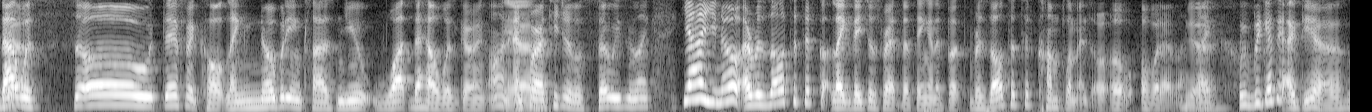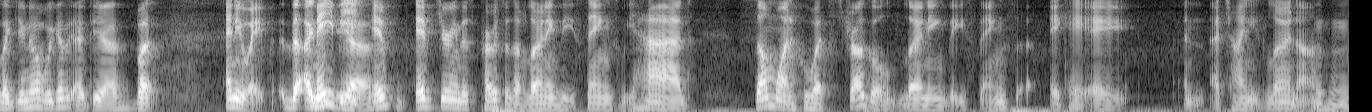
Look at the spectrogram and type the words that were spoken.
That Yeah. was so difficult. Like nobody in class knew what the hell was going on. And for Yeah. our teacher, it was so easy. Like, yeah, you know, a resultative co-, like they just read the thing in the book, resultative complement or or, or whatever. Yeah. Like, we, we get the idea. Like, you know, we get the idea. But anyway, the idea. maybe yeah. if if during this process of learning these things we had someone who had struggled learning these things, aka an, a Chinese learner, Mm-hmm.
